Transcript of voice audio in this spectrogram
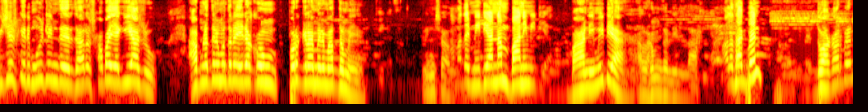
বিশেষ করে মুসলিমদের যারা সবাই এগিয়ে আসুক আপনাদের মতন এইরকম প্রোগ্রামের মাধ্যমে। আমাদের মিডিয়ার নাম বাণী মিডিয়া। বাহানি মিডিয়া আলহামদুলিল্লাহ। ভালো থাকবেন। দোয়া করবেন।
